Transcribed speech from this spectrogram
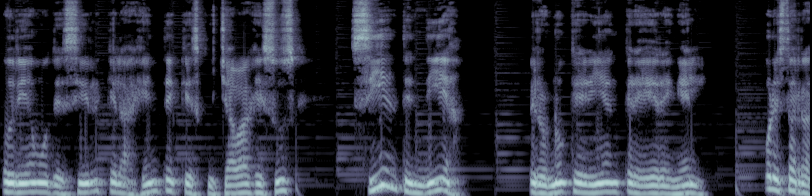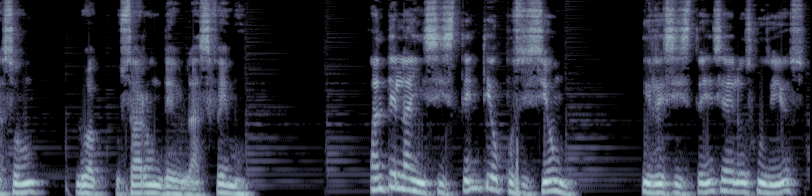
Podríamos decir que la gente que escuchaba a Jesús sí entendía, pero no querían creer en él. Por esta razón lo acusaron de blasfemo. Ante la insistente oposición y resistencia de los judíos,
